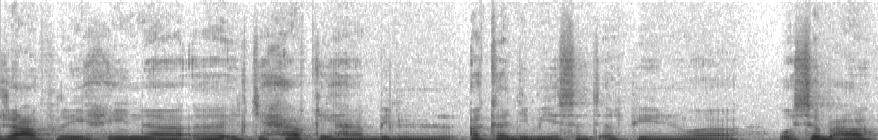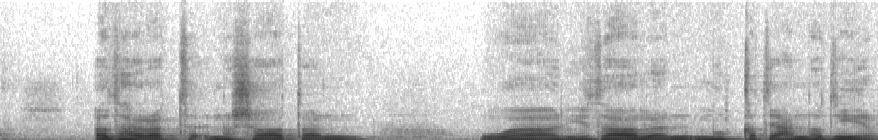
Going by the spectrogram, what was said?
جعفري حين آه، التحاقها بالأكاديمية سنة 2007 أظهرت نشاطا ونضالا منقطع النظير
